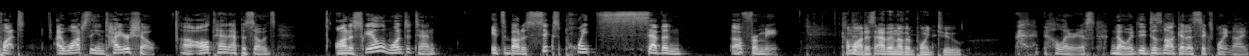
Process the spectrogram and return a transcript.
But I watched the entire show, uh, all ten episodes. On a scale of one to ten, it's about a six point seven uh, from me. Come on, just add another point two. hilarious. No, it, it does not get a 6.9.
